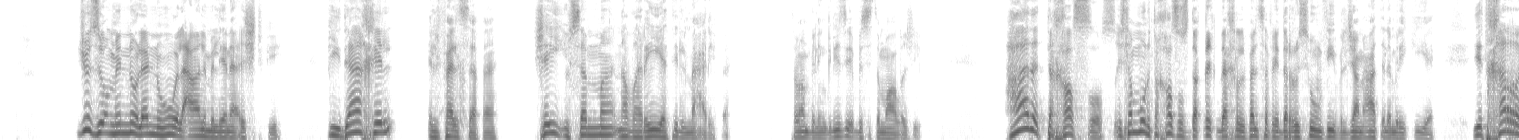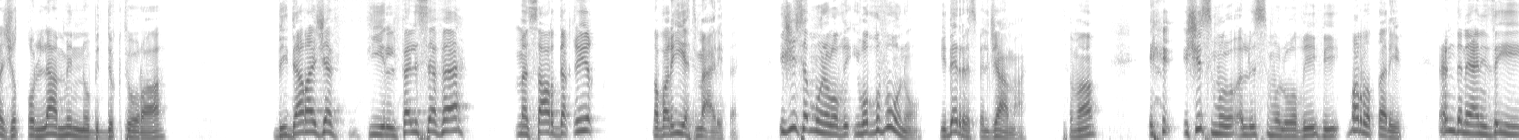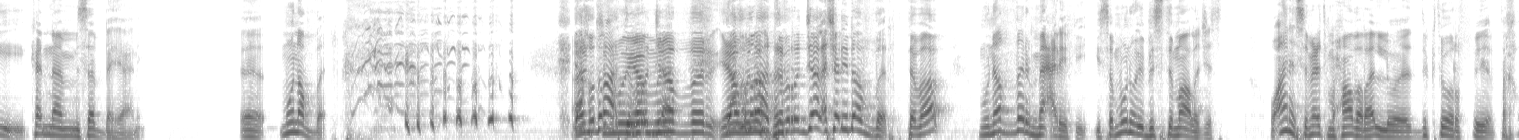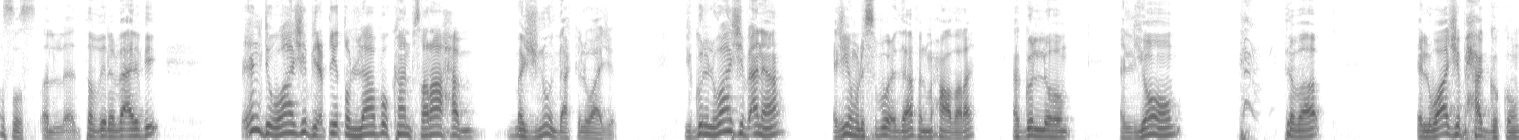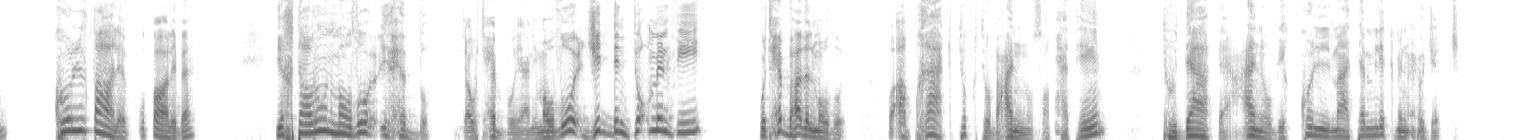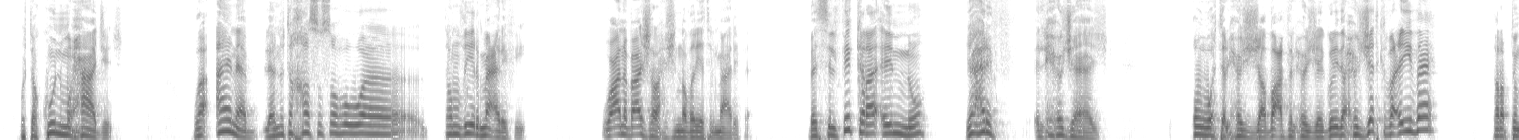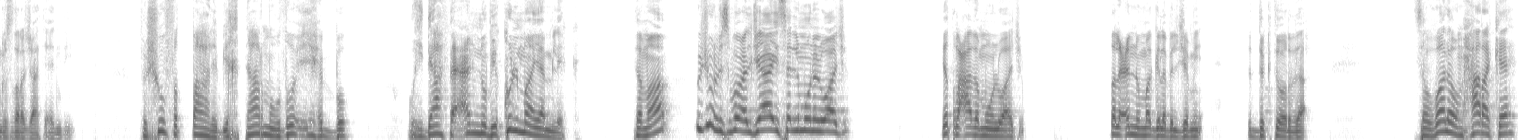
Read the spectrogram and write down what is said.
جزء منه لأنه هو العالم اللي أنا عشت فيه. في داخل الفلسفة شيء يسمى نظرية المعرفة. تمام بالإنجليزي epistemology. هذا التخصص يسمونه تخصص دقيق داخل الفلسفة يدرسون فيه في الجامعات الأمريكية. يتخرج الطلاب منه بالدكتوراه بدرجة في الفلسفة مسار دقيق نظرية معرفة. إيش يسمونه. يوظفونه يدرس في الجامعة تمام؟ إيش اسمه الاسم الوظيفي؟ مرة طريف. عندنا يعني زي كنا مسبه يعني. آه، منظر ياخذ راتب يا منظر يا ياخذ راتب الرجال عشان ينظر تمام منظر معرفي يسمونه ابستمولوجيست وأنا سمعت محاضرة له الدكتور في تخصص التنظير المعرفي عنده واجب يعطيه طلابه كان بصراحة مجنون ذاك الواجب يقول الواجب أنا أجيهم الأسبوع ذا في المحاضرة أقول لهم اليوم تمام؟ الواجب حقكم كل طالب وطالبة يختارون موضوع يحبه أو تحبه يعني موضوع جدا تؤمن فيه وتحب هذا الموضوع. وأبغاك تكتب عنه صفحتين تدافع عنه بكل ما تملك من حجج وتكون محاجج وأنا لأنه تخصصه هو تنظير معرفي وأنا بشرح إيش نظرية المعرفة. بس الفكرة إنه يعرف الحجج قوة الحجة ضعف الحجة. يقول إذا حجتك ضعيفة ترى بتنقص درجات عندي. فشوف الطالب يختار موضوع يحبه ويدافع عنه بكل ما يملك. تمام؟ ويجون الأسبوع الجاي يسلمون الواجب. يطلع هذا مو الواجب. طلع إنه مقلب الجميع الدكتور ذا. سوى لهم حركة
